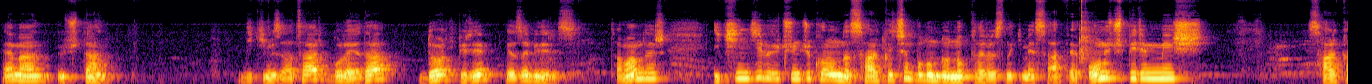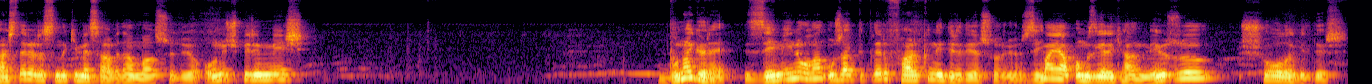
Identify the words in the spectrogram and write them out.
Hemen 3'ten dikimizi atar. Buraya da 4 birim yazabiliriz. Tamamdır. İkinci ve üçüncü konumda sarkaçın bulunduğu noktalar arasındaki mesafe 13 birimmiş. Sarkaçlar arasındaki mesafeden bahsediyor. 13 birimmiş. Buna göre zemini olan uzaklıkları farkı nedir diye soruyor. Zemin yapmamız gereken mevzu şu olabilir.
